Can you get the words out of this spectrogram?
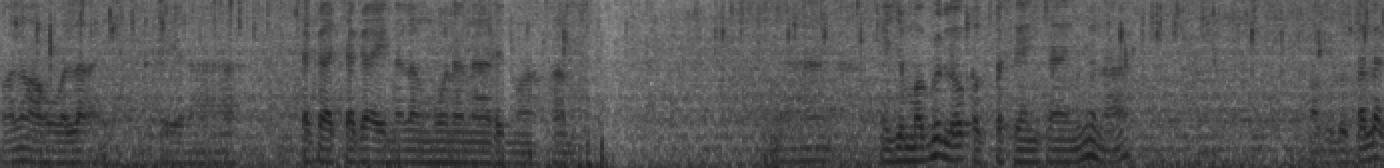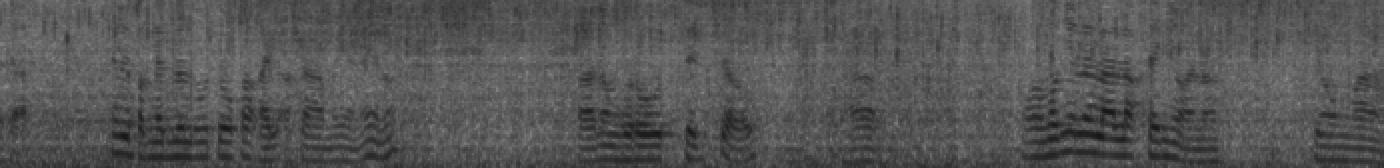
Wala ako wala eh. Kaya, tsaga-tsagain na lang muna natin mga carbs. Medyo magulo, pagpasensyahan nyo na. Magulo talaga. Kasi pag nagluluto ka, kailangan kasama yan. Ayun, no? Parang roasted siya, oh. Ah. Oh, wag niyo lang lalaksan yung ano, yung ah,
